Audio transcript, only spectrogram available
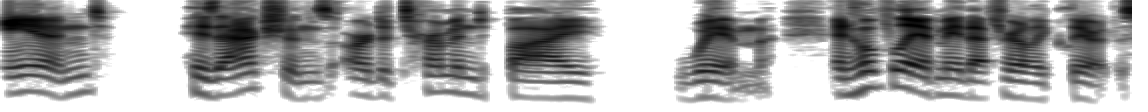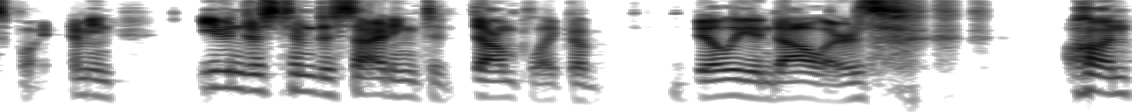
and his actions are determined by whim. And hopefully, I've made that fairly clear at this point. I mean, even just him deciding to dump like a billion dollars on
